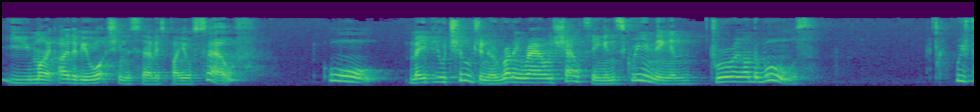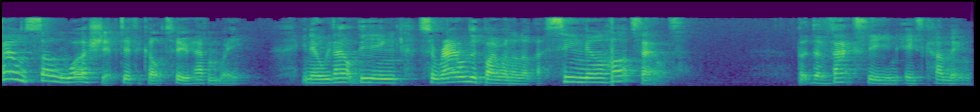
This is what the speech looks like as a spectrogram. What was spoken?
you might either be watching the service by yourself or Maybe your children are running around shouting and screaming and drawing on the walls. We found sung worship difficult too, haven't we? You know, without being surrounded by one another, singing our hearts out. But the vaccine is coming.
